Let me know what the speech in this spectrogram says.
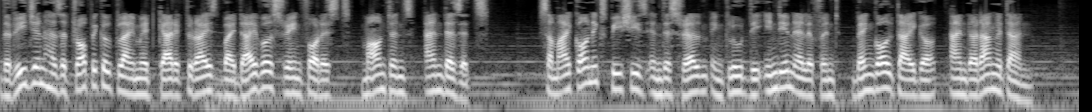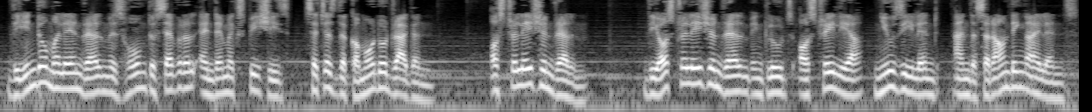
The region has a tropical climate characterized by diverse rainforests, mountains, and deserts. Some iconic species in this realm include the Indian elephant, Bengal tiger, and orangutan. The Indo-Malayan realm is home to several endemic species, such as the Komodo dragon. Australasian realm. The Australasian realm includes Australia, New Zealand, and the surrounding islands.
